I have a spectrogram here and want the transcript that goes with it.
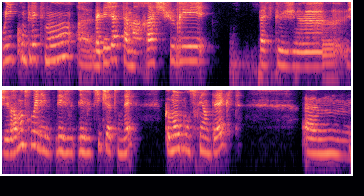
oui, complètement. Euh, bah déjà, ça m'a rassurée parce que j'ai vraiment trouvé les, les outils que j'attendais. Comment on construit un texte. Euh,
